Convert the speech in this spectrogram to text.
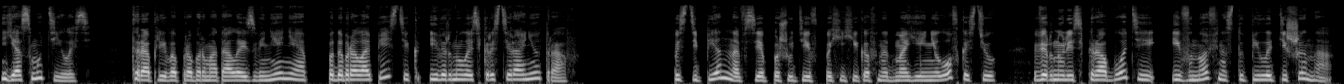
Я смутилась. Торопливо пробормотала извинения, подобрала пестик и вернулась к растиранию трав. Постепенно все, пошутив, похихиков над моей неловкостью, вернулись к работе, и вновь наступила тишина —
